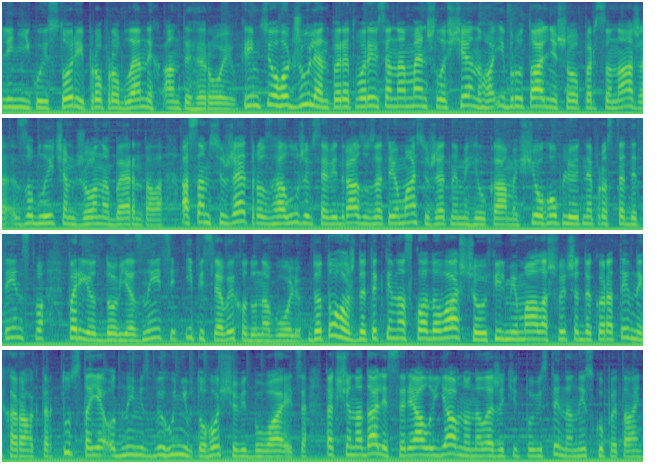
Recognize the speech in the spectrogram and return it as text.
лінійку історій про проблемних антигероїв. Крім цього, Джуліан перетворився на менш лощеного і брутальнішого персонажа з обличчям Джона Бернтала. А сам сюжет розгалужився відразу за трьома сюжетними гілками, що охоплюють непросте дитинство, період до в'язниці і після виходу на волю. До того ж, детективна складова, що у фільмі мала швидше декоративний характер, тут стає одним із двигунів того, що відбувається. Так що надалі серіалу явно належить відповісти на низку питань.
